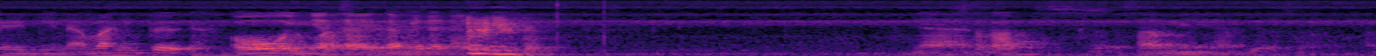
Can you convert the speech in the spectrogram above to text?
eh bina mah henteu oh iya tah eta bedana nya Salat. sami hampir sama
